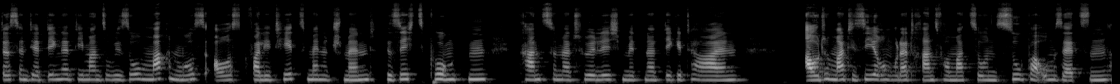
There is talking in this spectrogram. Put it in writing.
Das sind ja Dinge, die man sowieso machen muss. Aus Qualitätsmanagement-Gesichtspunkten kannst du natürlich mit einer digitalen Automatisierung oder Transformation super umsetzen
